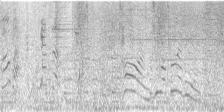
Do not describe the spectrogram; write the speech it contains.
Guoba, get them. Torn to oblivion.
